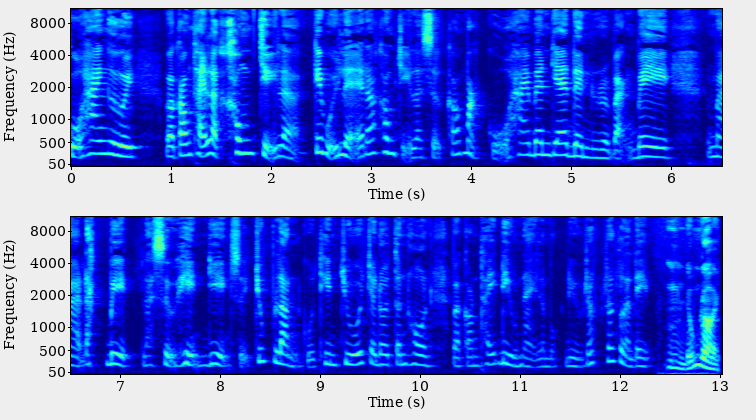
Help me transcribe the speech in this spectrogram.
của hai người và con thấy là không chỉ là cái buổi lễ đó không chỉ là sự có mặt của hai bên gia đình rồi bạn bè mà đặc biệt là sự hiện diện sự chúc lành của Thiên Chúa cho đôi tân hôn và con thấy điều này là một điều rất rất là đẹp. Ừ, đúng rồi,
